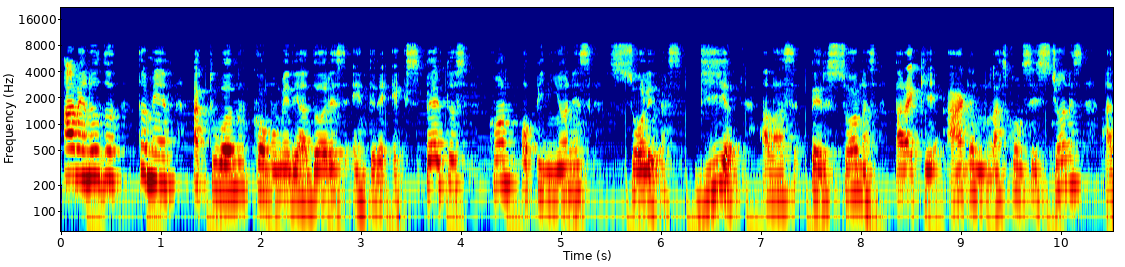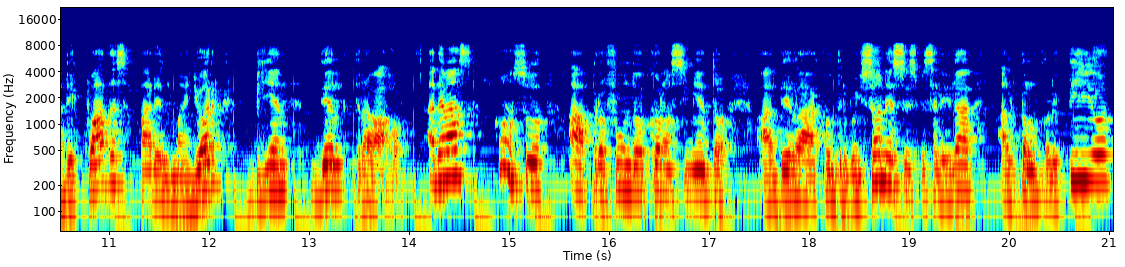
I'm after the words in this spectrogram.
A menudo también actúan como mediadores entre expertos con opiniones sólidas. Guían a las personas para que hagan las concesiones adecuadas para el mayor bien del trabajo. Además, con su uh, profundo conocimiento uh, de la contribución de su especialidad al plan colectivo,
